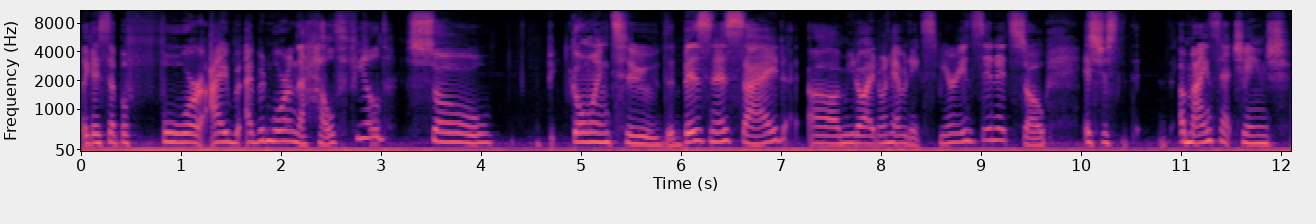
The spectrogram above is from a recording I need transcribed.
like I said before, I've, I've been more in the health field. So going to the business side, um, you know, I don't have any experience in it. So it's just a mindset change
